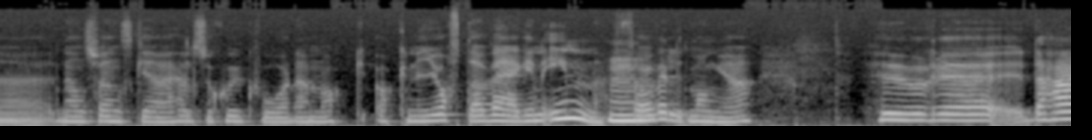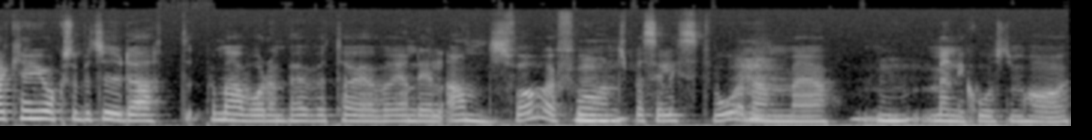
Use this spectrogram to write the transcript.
eh, den svenska hälso och sjukvården och, och ni är ofta vägen in för mm. väldigt många. Hur, eh, det här kan ju också betyda att primärvården behöver ta över en del ansvar från mm. specialistvården med mm. människor som har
